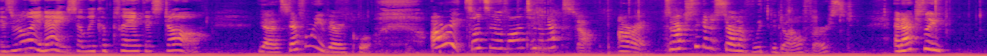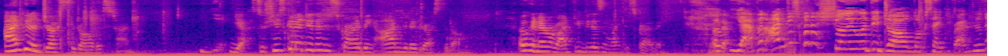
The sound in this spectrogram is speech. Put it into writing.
It's really nice so we could play with this doll. Yeah, it's definitely very cool. All right, so let's move on to the next doll. All right, so we're actually going to start off with the doll first. And actually, I'm going to dress the doll this time. Yeah. Yeah, so she's going to do the describing. I'm going to dress the doll. Okay, never mind. Phoebe doesn't like describing. Okay. Yeah, but I'm just gonna show you what the doll looks like regularly.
